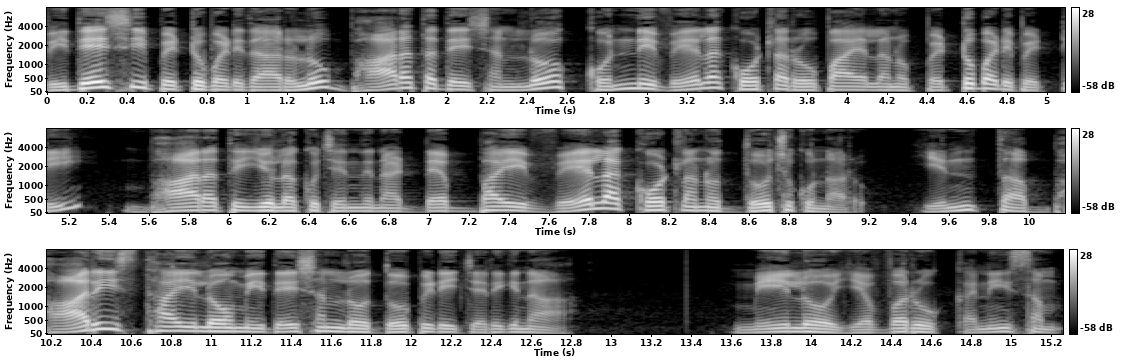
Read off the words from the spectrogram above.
విదేశీ పెట్టుబడిదారులు భారతదేశంలో కొన్ని వేల కోట్ల రూపాయలను పెట్టుబడి పెట్టి భారతీయులకు చెందిన డెబ్బై వేల కోట్లను దోచుకున్నారు. ఇంత భారీ స్థాయిలో మీ దేశంలో దోపిడీ జరిగినా మీలో ఎవ్వరూ కనీసం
